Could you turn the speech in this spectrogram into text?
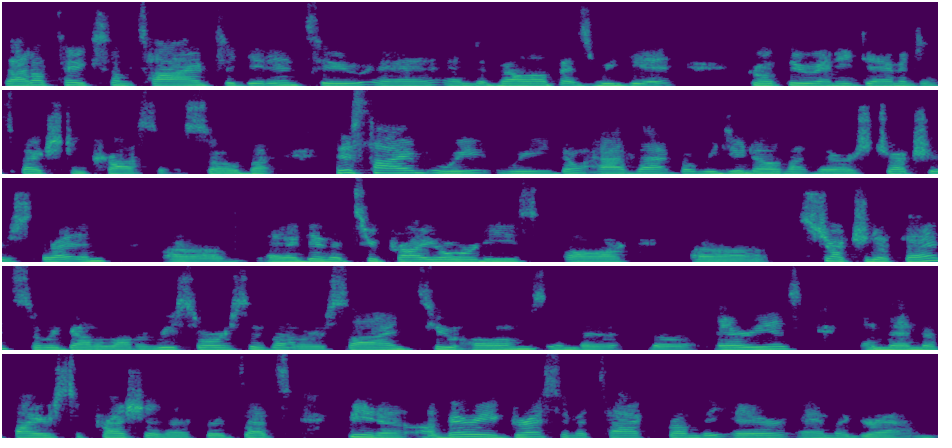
That'll take some time to get into and, and develop as we get go through any damage inspection process. So, but this time we we don't have that, but we do know that there are structures threatened. Um, and again, the two priorities are uh, structure defense. So we got a lot of resources that are assigned to homes in the, the areas, and then the fire suppression efforts. That's being a, a very aggressive attack from the air and the ground.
